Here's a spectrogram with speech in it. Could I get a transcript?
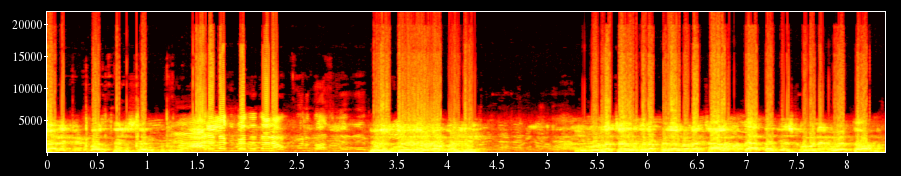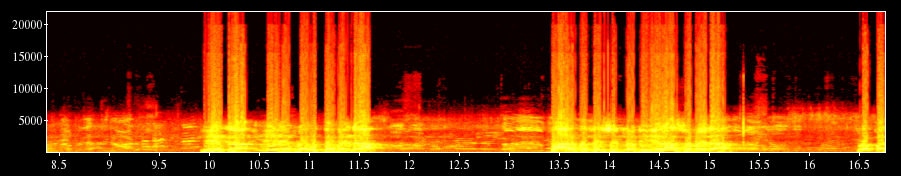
కాదు ఎక్కడ బస్సు తెలుస్తుంది ఇప్పుడు నిరుద్యోగ యువకుల్ని ఈ ఊళ్ళో చదువుకున్న పిల్లలు చాలా మంది అర్థం చేసుకోమని నేను కోరుతా ఉన్నా. ఏ ఏ ప్రభుత్వమైనా భారతదేశంలోని ఏ రాష్ట్రమైనా ప్రపంచ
